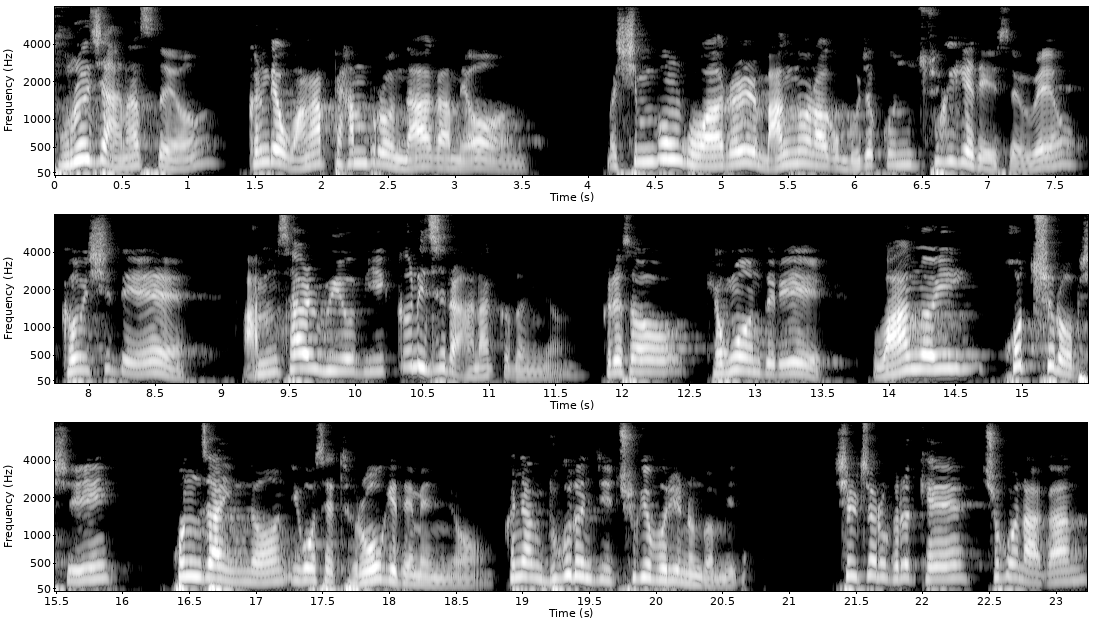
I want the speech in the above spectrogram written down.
부르지 않았어요. 그런데 왕 앞에 함부로 나아가면 뭐 신분 고하를 막론하고 무조건 죽이게 돼 있어요. 왜요? 그 시대에 암살 위협이 끊이지를 않았거든요. 그래서 경호원들이 왕의 호출 없이 혼자 있는 이곳에 들어오게 되면요. 그냥 누구든지 죽여버리는 겁니다. 실제로 그렇게 죽어나간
